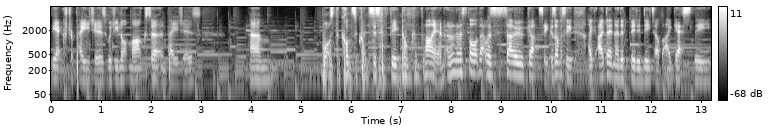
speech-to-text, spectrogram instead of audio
the extra pages? Would you not mark certain pages? Um, what's the consequences of being non-compliant? And I just thought that was so gutsy because obviously I, I, don't know the bid in detail, but I guess the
